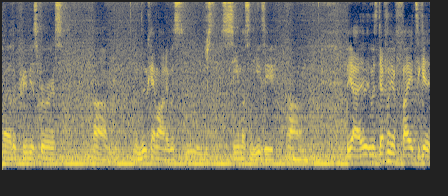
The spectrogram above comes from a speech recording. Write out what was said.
my other previous brewers. Um, when Lou came on, it was just seamless and easy. Um, but yeah, it, it was definitely a fight to get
